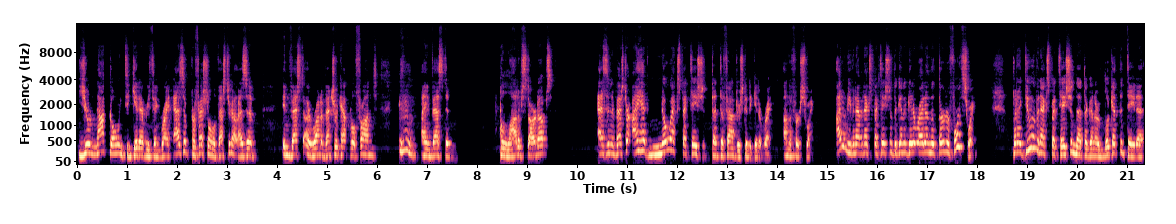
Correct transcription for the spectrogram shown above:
You're not going to get everything right. As a professional investor, as a invest, I run a venture capital fund. I invest in a lot of startups as an investor, I have no expectation that the founder is going to get it right on the first swing. I don't even have an expectation that they're going to get it right on the third or fourth swing. But I do have an expectation that they're going to look at the data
